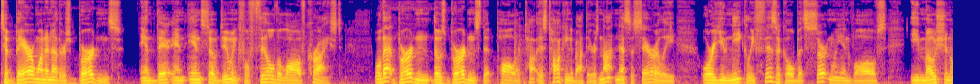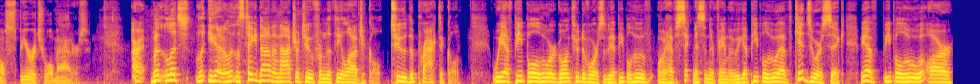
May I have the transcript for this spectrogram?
to bear one another's burdens and, there, and in so doing fulfill the law of Christ. Well, that burden, those burdens that Paul are ta- is talking about there, is not necessarily or uniquely physical, but certainly involves emotional, spiritual matters. All right, but let's let- you gotta, let's take it down a notch or two from the theological to the practical. We have people who are going through divorces. We have people who have, have sickness in their family. We got people who have kids who are sick. We have people who are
